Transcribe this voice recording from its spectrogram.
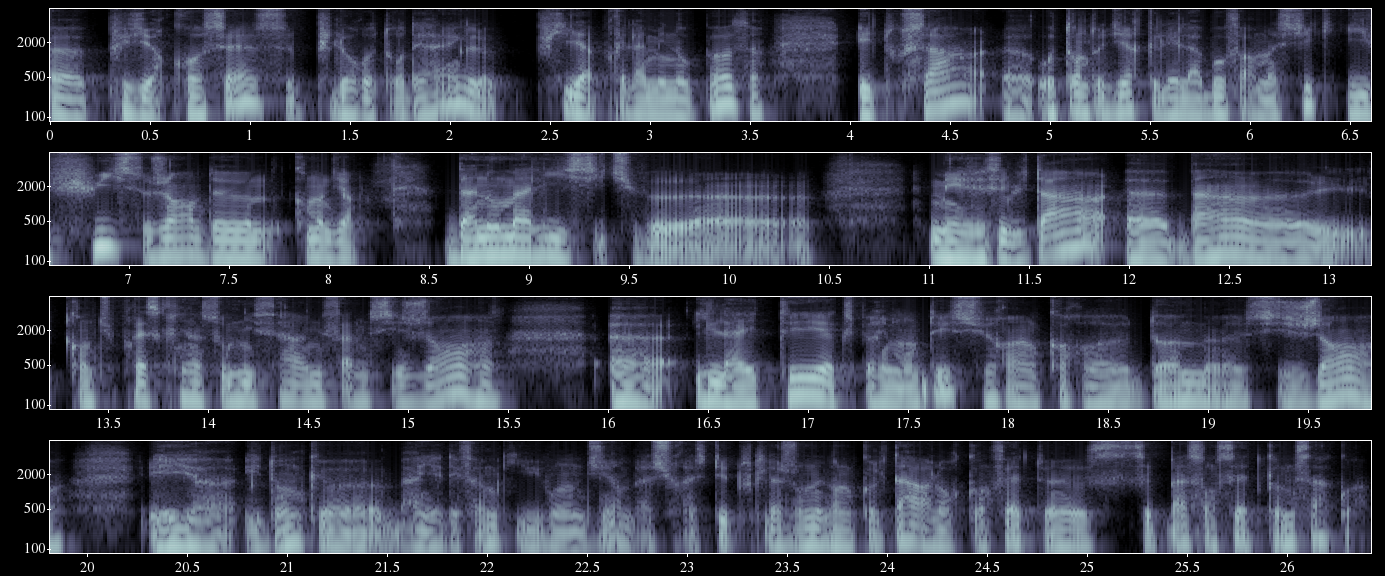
euh, plusieurs grossesses, puis le retour des règles, puis après la ménopause. Et tout ça, euh, autant te dire que les labos pharmaceutiques, ils fuient ce genre de, comment dire, d'anomalie, si tu veux. Mais résultat, ben, quand tu prescris un somnifère à une femme cisgenre, il a été expérimenté sur un corps d'homme cisgenre. Et, et donc, ben, il y a des femmes qui vont dire ben, Je suis resté toute la journée dans le coltard, alors qu'en fait, c'est pas censé être comme ça. quoi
